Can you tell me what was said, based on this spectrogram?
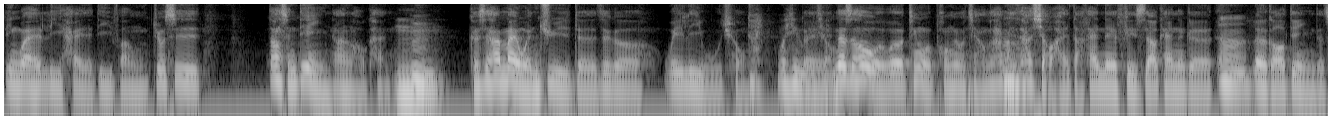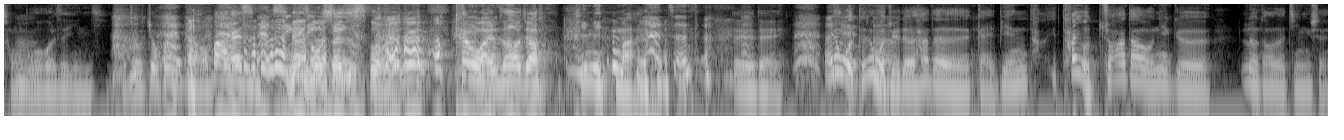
另外厉害的地方，就是当成电影它很好看，嗯，可是他卖文具的这个。威力无穷，对，威力无穷。那时候我我有听我朋友讲说，他每次他小孩打开 Netflix 要看那个乐高电影的重播或者是影集，他就就会老爸开始 眉头深锁，因为看完之后就要拼命买。真的，对对对。因为我可是我觉得他的改编，他他有抓到那个乐高的精神，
